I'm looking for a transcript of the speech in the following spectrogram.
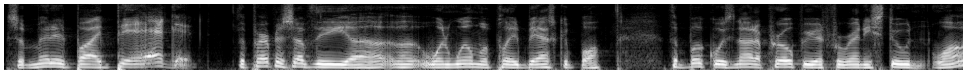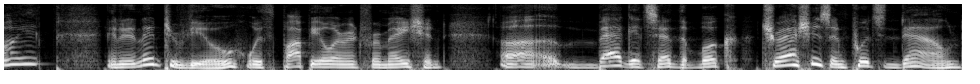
submitted by Baggett. The purpose of the uh, uh, when Wilma played basketball, the book was not appropriate for any student. Why? In an interview with Popular Information, uh, Baggett said the book trashes and puts down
